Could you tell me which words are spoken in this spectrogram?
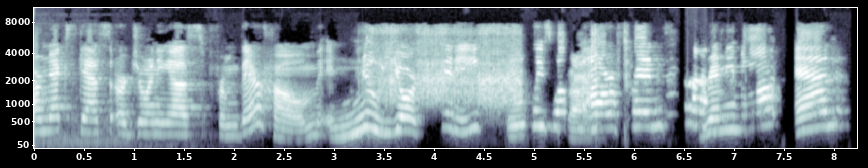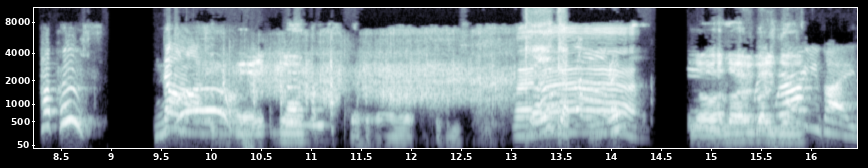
our next guests are joining us from their home in New York City. Please welcome Sorry. our friends Remy Ma and Papoose. No, Hey, everyone. Hello, hello, everybody Wait, where are you guys?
